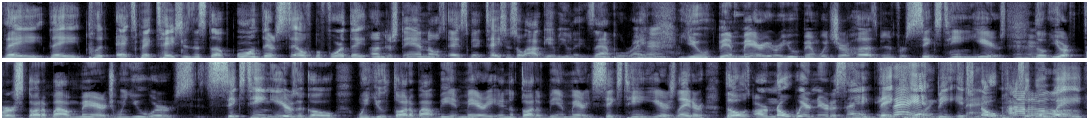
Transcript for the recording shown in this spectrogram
they they put expectations and stuff on their self before they understand those expectations. So I'll give you an example, right? Mm-hmm. You've been married or you've been with your husband for 16 years. Mm-hmm. The, your first thought about marriage when you were 16 years ago, when you thought about being married and the thought of being married 16 years later, those are nowhere near the same. They Exactly. can't be. It's no possible way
